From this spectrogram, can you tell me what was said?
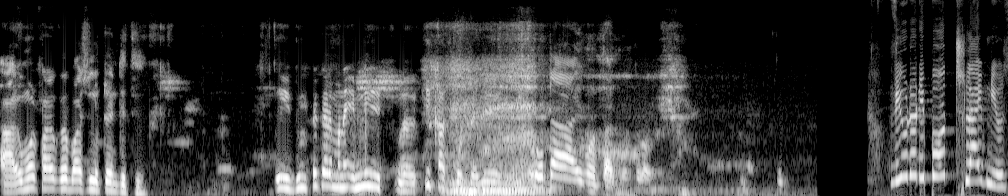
আর উমর ফারুকের বয়স হলো টোয়েন্টি থ্রি এই জুলফিকার মানে এমনি কি কাজ করতে যে ওটা এই মুহূর্তে করতে পারবে না। ব্যুরো রিপোর্ট লাইভ নিউজ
